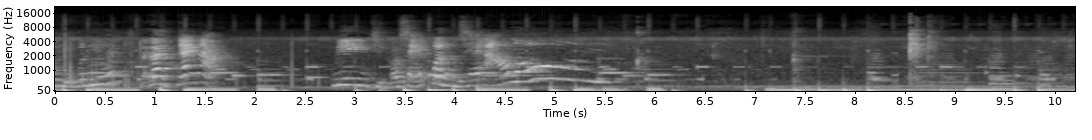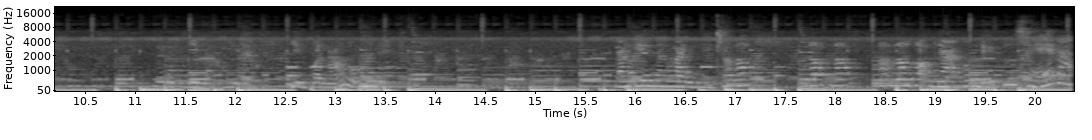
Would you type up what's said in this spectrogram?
quần thì quần hiu hết. Lại đây nhanh nào mình chỉ có xé quần xé áo thôi. Đây được nhìn nào nhìn nào. Nhìn quần áo của mình này. Đang yên đang lành thì cho nó nó nó nó, nó gọn gàng không để cứ xé ra.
